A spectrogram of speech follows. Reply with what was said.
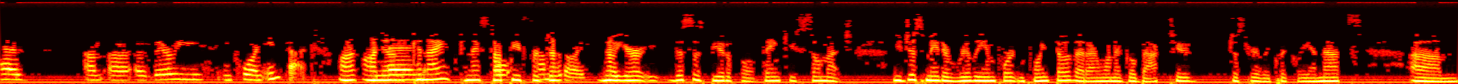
has um, a, a, very important impact. Anya, and, can I can I stop oh, you for just? Sorry. No, you're. This is beautiful. Thank you so much. You just made a really important point, though, that I want to go back to just really quickly, and that's um,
